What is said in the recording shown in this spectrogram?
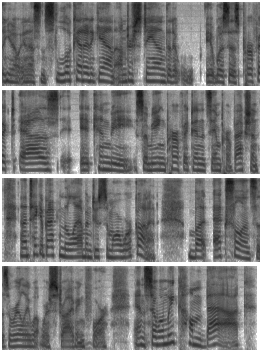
you know, in essence, look at it again, understand that it it was as perfect as it can be. So being perfect in its imperfection, and then take it back into the lab and do some more work on it. But excellence is really what we're striving for. And so when we come back,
